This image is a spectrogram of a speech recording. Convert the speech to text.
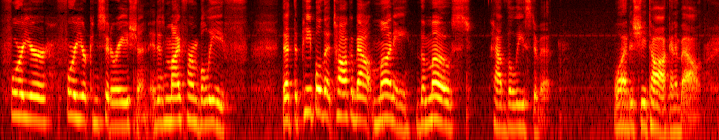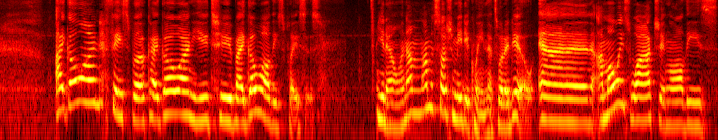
for your for your consideration, it is my firm belief that the people that talk about money the most have the least of it. What is she talking about? I go on Facebook, I go on YouTube, I go all these places you know, and I'm, I'm a social media queen. That's what I do. And I'm always watching all these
